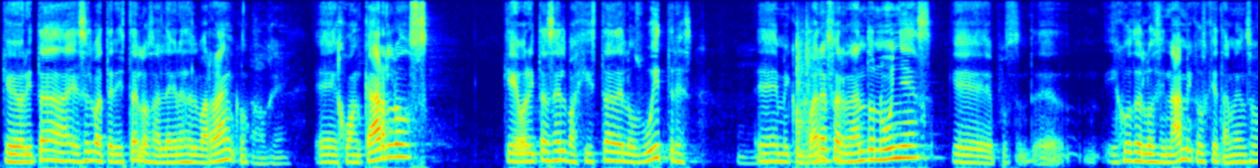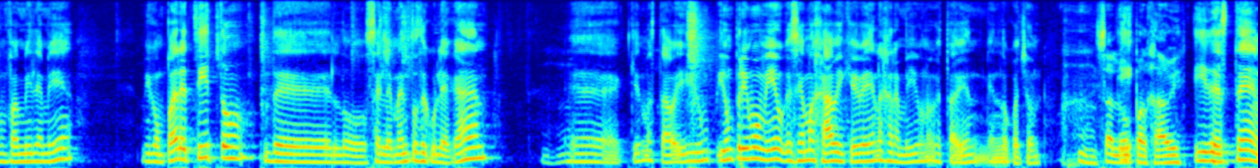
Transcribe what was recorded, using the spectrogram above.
que ahorita es el baterista de Los Alegres del Barranco. Ah. Eh, Juan Carlos, que ahorita es el bajista de Los Buitres. Eh, mi compadre Fernando Núñez, que pues, de- hijo de los dinámicos, que también son familia mía. Mi compadre Tito, de los elementos de Culiacán. Eh, ¿Quién más estaba? Y un, y un primo mío que se llama Javi, que vive en la Jaramillo, uno que está bien, bien locochón. Un saludo para el Javi. Y de este,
